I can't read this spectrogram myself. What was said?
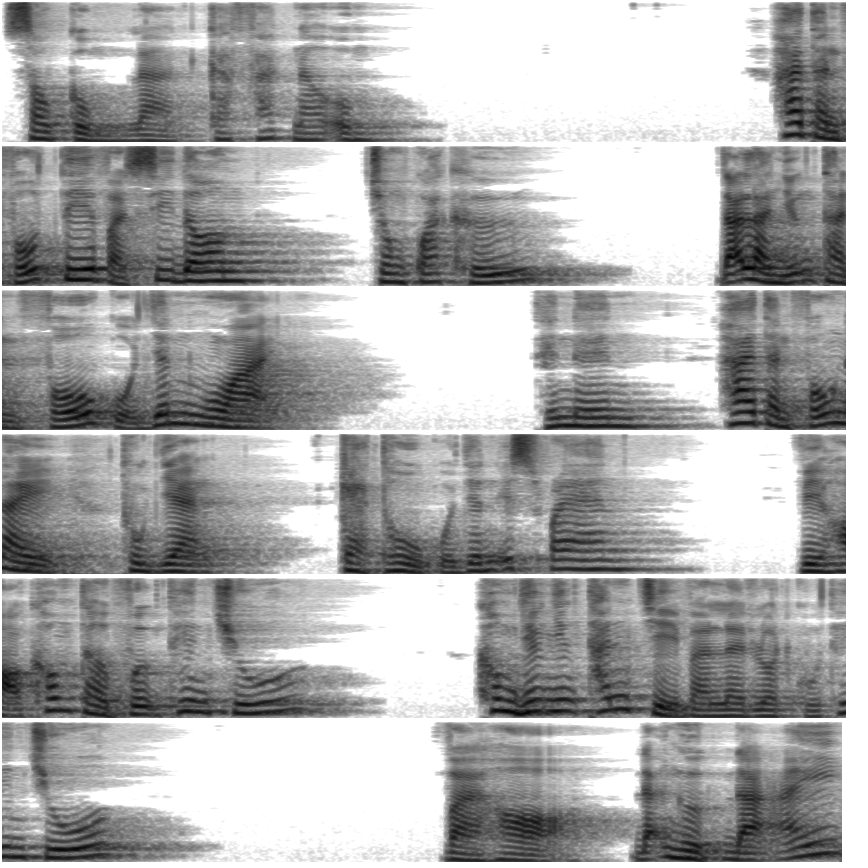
sau cùng là Capharnaum. Hai thành phố Tia và Sidon trong quá khứ đã là những thành phố của dân ngoại. Thế nên, hai thành phố này thuộc dạng kẻ thù của dân Israel vì họ không thờ phượng Thiên Chúa, không giữ những thánh chỉ và lề luật của Thiên Chúa và họ đã ngược đãi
